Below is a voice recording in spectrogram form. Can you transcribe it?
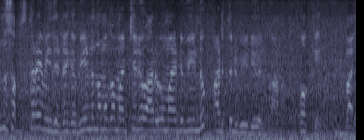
ഒന്ന് സബ്സ്ക്രൈബ് ചെയ്തിട്ടേക്ക്. വീണ്ടും നമുക്ക് മറ്റൊരു അറിവുമായിട്ട് വീണ്ടും അടുത്തൊരു വീഡിയോയിൽ കാണാം. ഓക്കെ ബൈ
